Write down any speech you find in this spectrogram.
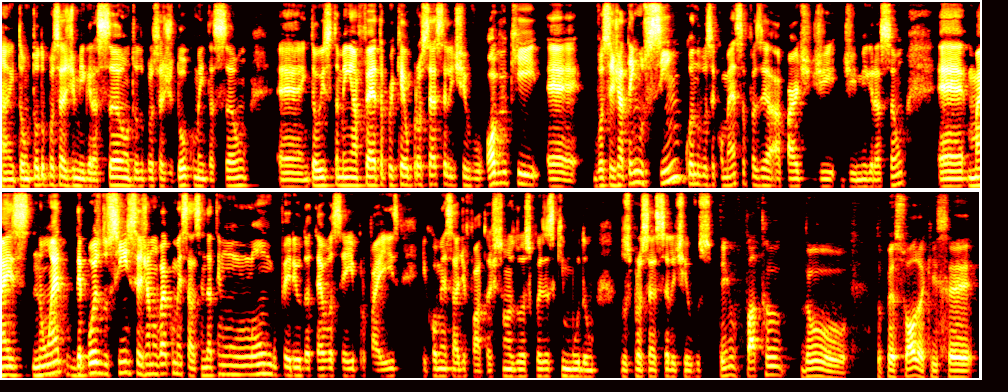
Ah, então, todo o processo de migração, todo o processo de documentação. É, então, isso também afeta, porque o processo seletivo, óbvio que é, você já tem o sim quando você começa a fazer a parte de, de migração, é, mas não é depois do sim você já não vai começar, você ainda tem um longo período até você ir para o país e começar de fato. Acho que são as duas coisas que mudam dos processos seletivos. Tem o fato do, do pessoal daqui ser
